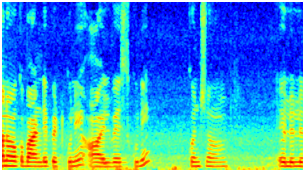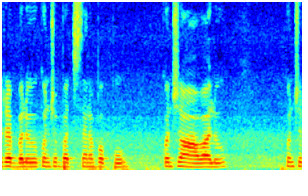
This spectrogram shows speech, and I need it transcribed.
మనం ఒక బాండీ పెట్టుకుని ఆయిల్ వేసుకుని కొంచెం వెల్లుల్లి రెబ్బలు కొంచెం పచ్చిశనగపప్పు కొంచెం ఆవాలు కొంచెం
